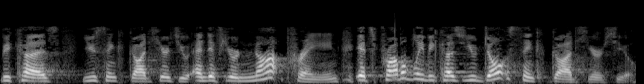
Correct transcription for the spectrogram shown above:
because you think God hears you. And if you're not praying, it's probably because you don't think God hears you.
